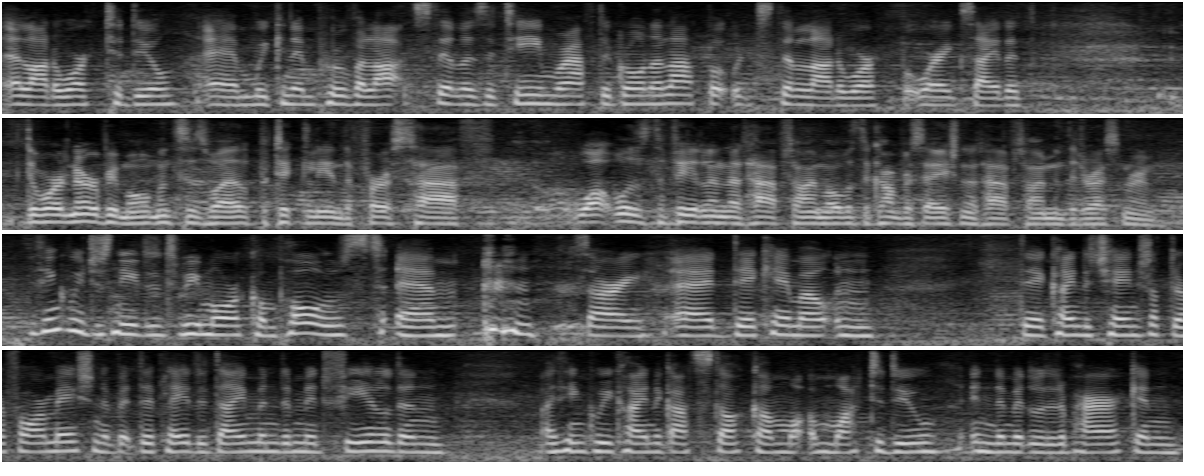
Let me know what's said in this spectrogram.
a lot of work to do, um, we can improve a lot still as a team. We're after growing a lot, but it's still a lot of work. But we're excited. There were nervy moments as well, particularly in the first half what was the feeling at halftime? What was the conversation at halftime in the dressing room? I think we just needed to be more composed. Um, sorry, uh, they came out and they kind of changed up their formation a bit. They played a diamond in midfield, and I think we kind of got stuck on what, on what, to do in the middle of the park. And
